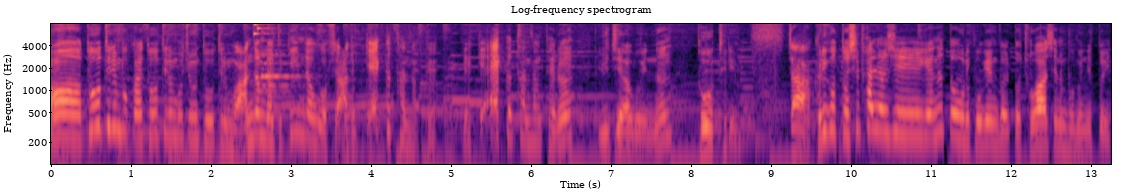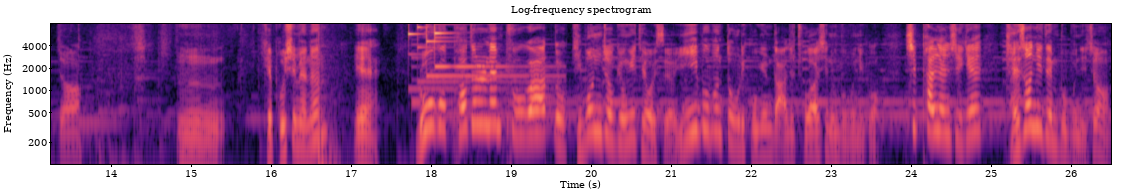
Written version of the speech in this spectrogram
어 도어 트림 볼까요? 도어 트림 보시면 도어 트림 뭐 안전벨트 끼임 자국 없이 아주 깨끗한 상태, 예, 깨끗한 상태를 유지하고 있는 도어 트림. 자 그리고 또 18년식에는 또 우리 고객님들 또 좋아하시는 부분이 또 있죠. 음 이렇게 보시면은 예 로고 퍼들 램프가 또 기본 적용이 되어 있어요. 이 부분 또 우리 고객님들 아주 좋아하시는 부분이고 18년식에 개선이 된 부분이죠.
